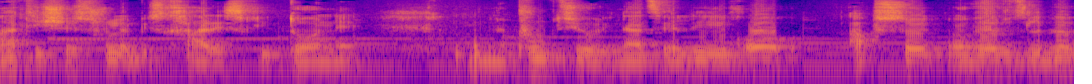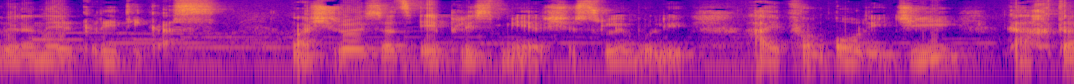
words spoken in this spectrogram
მათი შესრულების ხარისხი, დონე, ფუნქციური ნაწილი იყო აბსოლუტურად ვერ უძლებდა ვერანაირ კრიტიკას. მაშინ როდესაც Apple-ის მიერ შესრულებული iPhone 2G გახდა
